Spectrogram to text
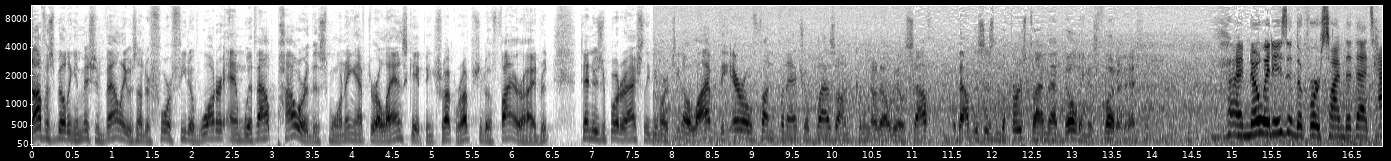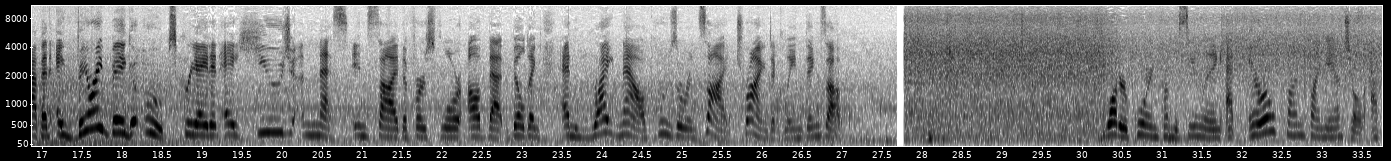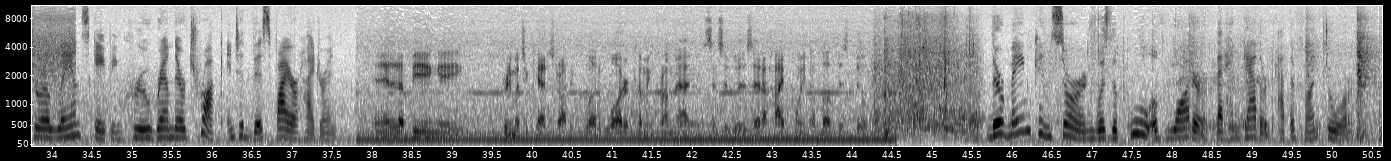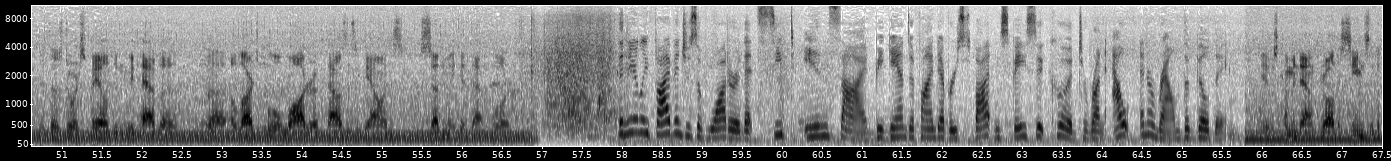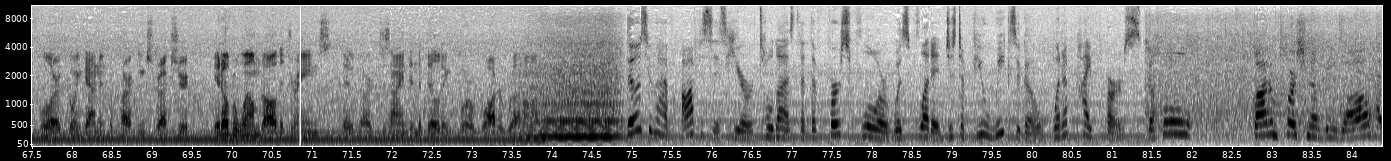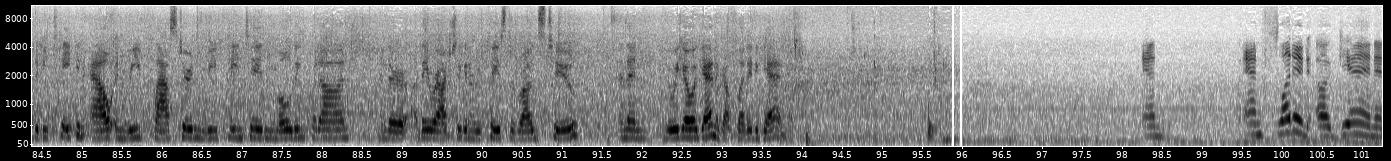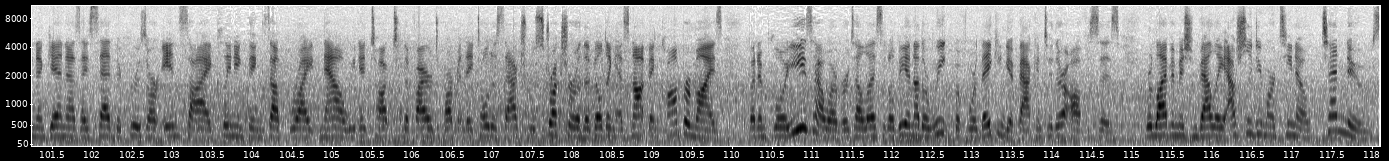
An office building in Mission Valley was under four feet of water and without power this morning after a landscaping truck ruptured a fire hydrant. 10 News reporter Ashley DiMartino live at the Aero Fund Financial Plaza on Camino del Rio South. Without this isn't the first time that building is flooded, Ashley. Uh, no, it isn't the first time that that's happened. A very big oops created a huge mess inside the first floor of that building. And right now, crews are inside trying to clean things up. Water pouring from the ceiling at Aero Fund Financial after a landscaping crew ran their truck into this fire hydrant. It ended up being a pretty much a catastrophic flood of water coming from that since it was at a high point above this building. Their main concern was the pool of water that had gathered at the front door. If those doors failed, then we'd have a, a, a large pool of water of thousands of gallons suddenly hit that floor. The nearly five inches of water that seeped inside began to find every spot and space it could to run out and around the building. It was coming down through all the seams of the floor, going down into the parking structure. It overwhelmed all the drains that are designed in the building for water runoff. Those who have offices here told us that the first floor was flooded just a few weeks ago when a pipe burst. The whole bottom portion of the wall had to be taken out and replastered and repainted and molding put on. And they were actually going to replace the rugs too. And then here we go again, it got flooded again. And and flooded again and again. As I said, the crews are inside cleaning things up right now. We did talk to the fire department. They told us the actual structure of the building has not been compromised. But employees, however, tell us it'll be another week before they can get back into their offices. We're live in Mission Valley. Ashley DiMartino, 10 News.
